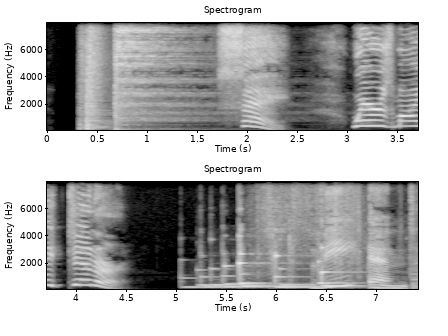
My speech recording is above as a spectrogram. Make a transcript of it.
Say, where's my dinner? The end.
